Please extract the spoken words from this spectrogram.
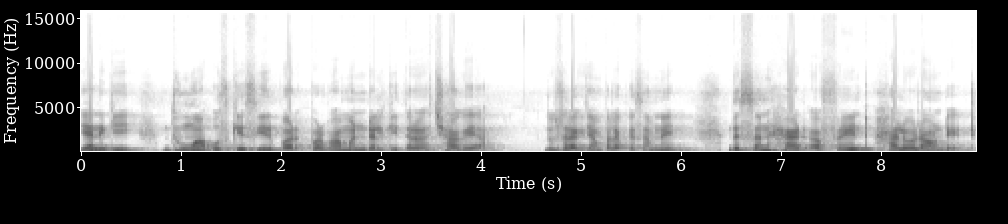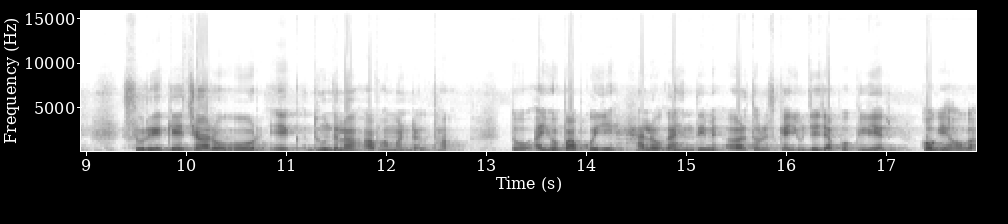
यानी कि धुआँ उसके सिर पर प्रभामंडल की तरह छा गया। दूसरा एग्ज़ाम्पल आपके सामने। The sun had a faint halo round it सूर्य के चारों ओर एक धुंधला आभामंडल था। तो आई होप आपको ये हेलो का हिंदी में अर्थ और इसका यूजेज आपको क्लियर हो गया होगा।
